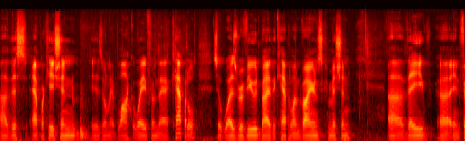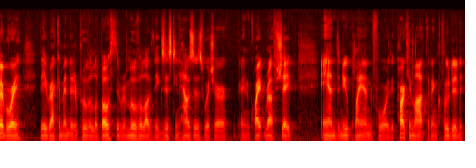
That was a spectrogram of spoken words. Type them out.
Uh, This application is only a block away from the Capitol, so it was reviewed by the Capitol Environs Commission. Uh, They, uh, in February, they recommended approval of both the removal of the existing houses, which are in quite rough shape, and the new plan for the parking lot that included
